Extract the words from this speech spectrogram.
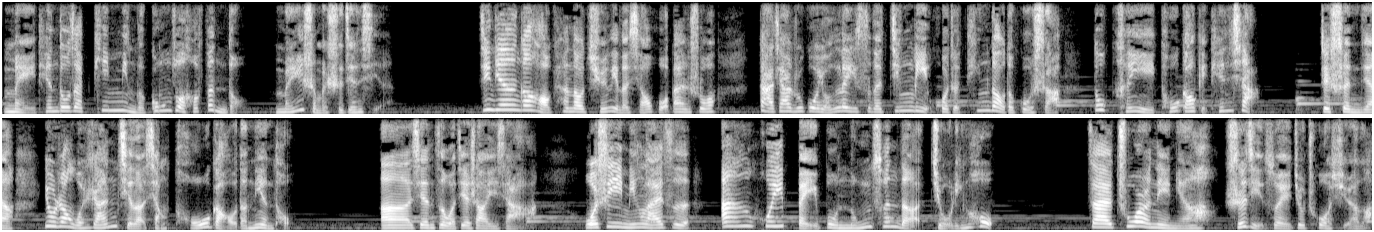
每天都在拼命的工作和奋斗，没什么时间写。今天刚好看到群里的小伙伴说，大家如果有类似的经历或者听到的故事啊。”都可以投稿给天下，这瞬间啊，又让我燃起了想投稿的念头。呃，先自我介绍一下，我是一名来自安徽北部农村的九零后，在初二那年啊，十几岁就辍学了，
